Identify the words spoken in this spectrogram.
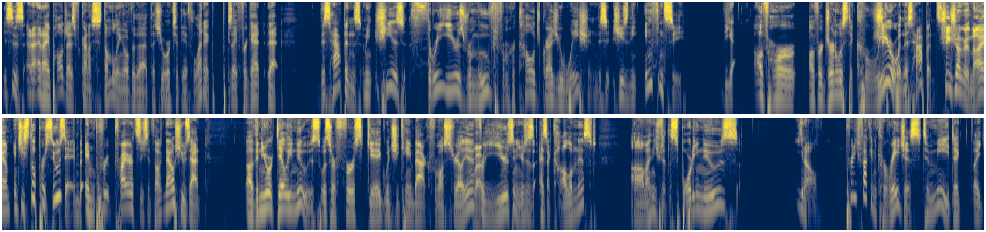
This is, and I, and I apologize for kind of stumbling over that that she works at the Athletic because I forget that this happens. I mean, she is three years removed from her college graduation. This is, she's in the infancy, the of her of her journalistic career when this happens, She's younger than I am. and she still pursues it. And, and pre, prior to she thought now she was at uh, the New York Daily News was her first gig when she came back from Australia Right. for years and years as, as a columnist. Um, I think she was at the Sporting News. You know, pretty fucking courageous to me to like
